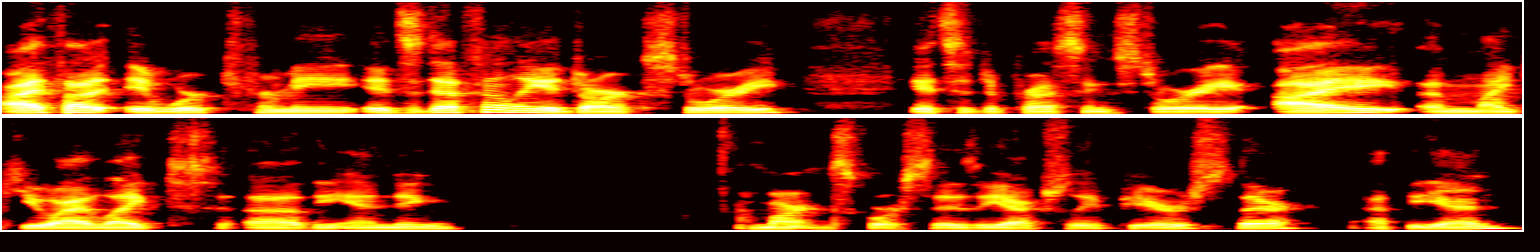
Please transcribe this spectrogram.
i thought it worked for me it's definitely a dark story it's a depressing story i am like you i liked uh the ending martin scorsese actually appears there at the end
